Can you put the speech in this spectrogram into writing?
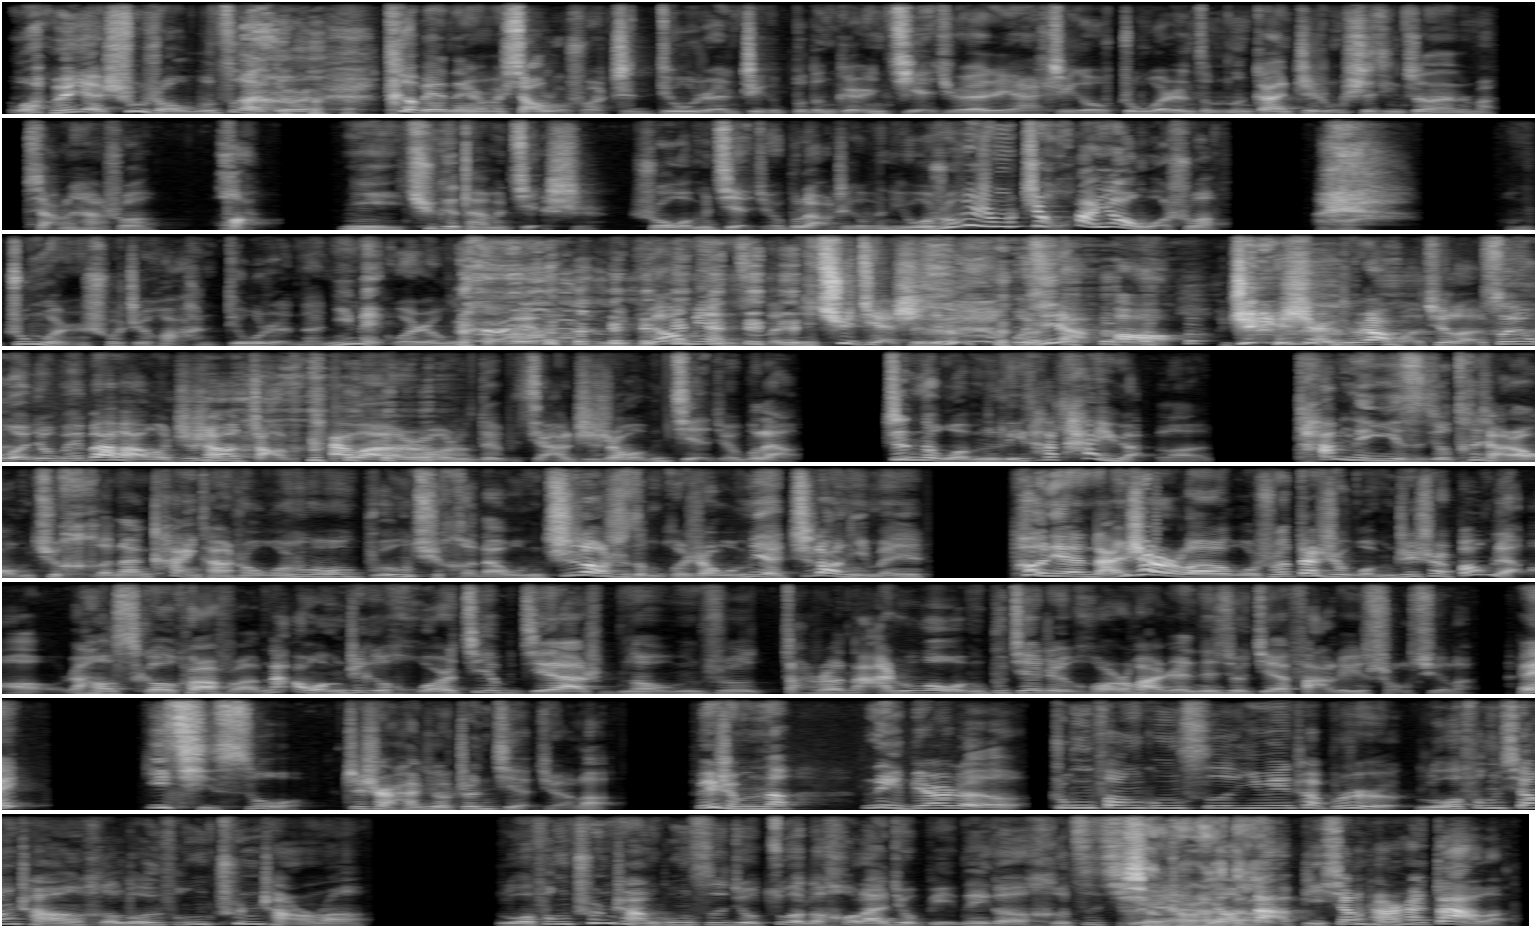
我们也束手无策，就是 特别那什么。小鲁说：“真丢人，这个不能给人解决呀，这个中国人怎么能干这种事情？这那什么？”想了想说：“晃，你去跟他们解释，说我们解决不了这个问题。”我说：“为什么这话要我说？”哎呀。我们中国人说这话很丢人的，你美国人无所谓的，你不要面子的，你去解释去。我心想，哦，这事儿就让我去了，所以我就没办法，我至少找开完了之后，我说对不起啊，这事儿我们解决不了，真的，我们离他太远了。他们那意思就特想让我们去河南看一看，说我们我们不用去河南，我们知道是怎么回事，我们也知道你们。碰见难事儿了，我说，但是我们这事儿帮不了。然后 Scowcroft，那我们这个活儿接不接啊？什么的？我们说，他说，那如果我们不接这个活儿的话，人家就接法律手续了。哎，一起诉，这事儿还就真解决了。为什么呢？那边的中方公司，因为它不是罗峰香肠和罗峰春肠吗？罗峰春肠公司就做的，后来就比那个合资企业要大，比香肠还大了。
